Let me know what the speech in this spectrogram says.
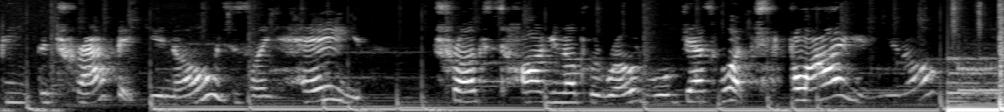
beat the traffic. You know, it's just like, hey, trucks hogging up the road. Well, guess what? Just flying. You know.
